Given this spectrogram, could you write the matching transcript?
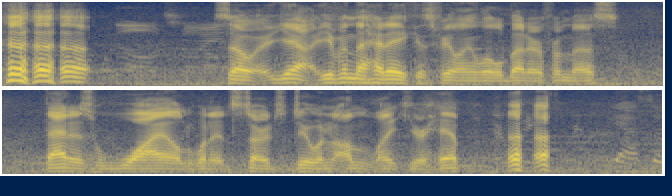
so yeah, even the headache is feeling a little better from this. That is wild when it starts doing on like your hip. yeah, so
